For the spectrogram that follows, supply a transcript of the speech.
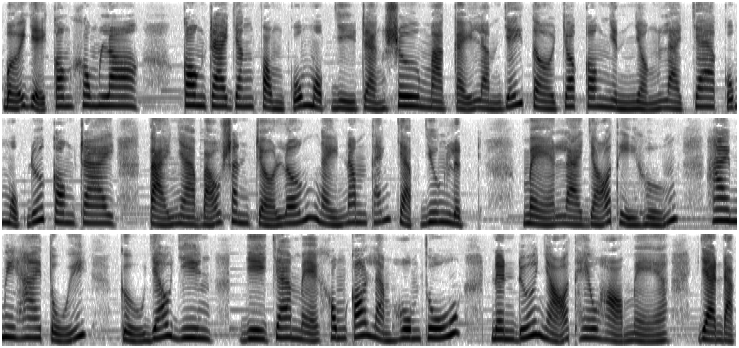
bởi vậy con không lo. con trai văn phòng của một vị trạng sư mà cậy làm giấy tờ cho con nhìn nhận là cha của một đứa con trai tại nhà bảo sanh chợ lớn ngày 5 tháng chạp dương lịch. Mẹ là Võ Thị Hưởng, 22 tuổi, cựu giáo viên. Vì cha mẹ không có làm hôn thú nên đứa nhỏ theo họ mẹ và đặt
